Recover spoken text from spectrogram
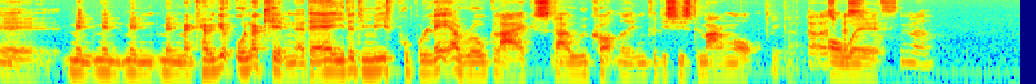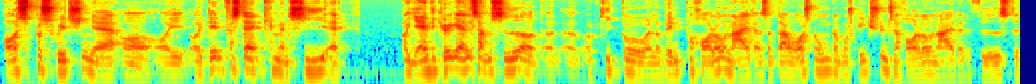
Øh, men, men, men, men man kan jo ikke underkende, at det er et af de mest populære roguelikes, der er udkommet inden for de sidste mange år. Klart. Og også Og, på øh, Switchen, vel? Også på Switchen, ja, og, og, i, og i den forstand kan man sige, at og ja, vi kan jo ikke alle sammen sidde og, og, og, og kigge på, eller vente på Hollow Knight, altså der er jo også nogen, der måske ikke synes, at Hollow Knight er det fedeste,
